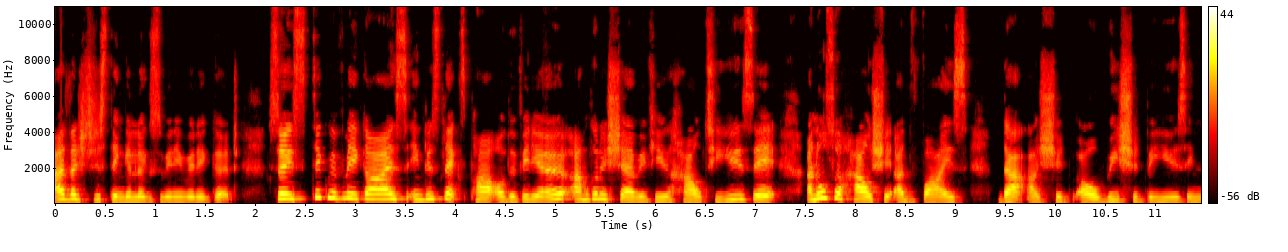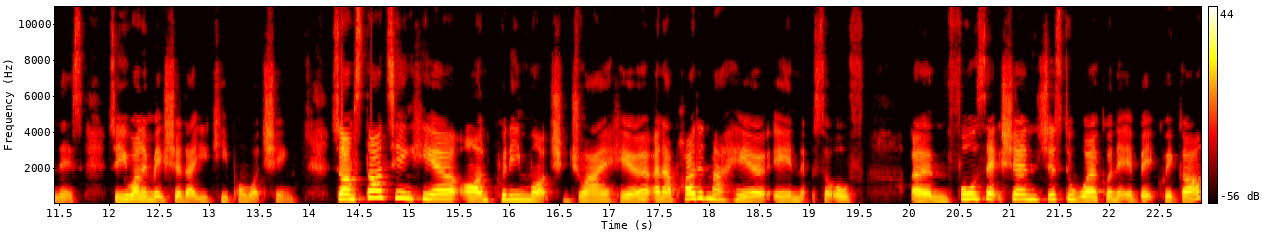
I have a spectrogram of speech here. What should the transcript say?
i just think it looks really really good. So stick with me guys in this next part of the video i'm going to share with you how to use it and also how she advised that i should or we should be using this. So you want to make sure that you keep on watching. So i'm starting here on pretty much dry hair and i parted my hair in sort of um, full sections just to work on it a bit quicker.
